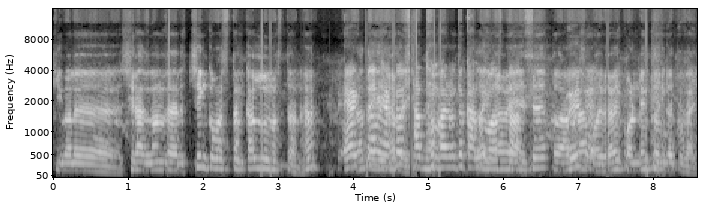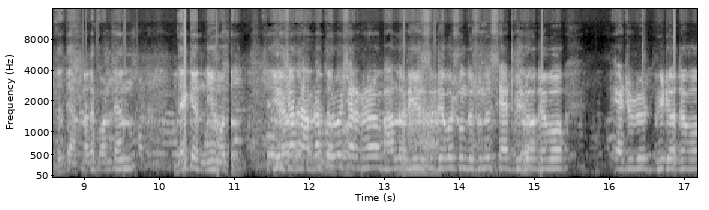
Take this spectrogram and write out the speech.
কি বলে সিরাজগঞ্জের চিঙ্কু মাস্তান কাল্লু মাস্তান হ্যাঁ? একদম একদম এইভাবেই- সাদ্দাম মতো কালো মাস্তান এসে তো আমরা ওইভাবে কন্টেন্ট তৈরি করতে চাই। যদি আপনারা কন্টেন্ট দেখেন নিয়মিত ইনশাআল্লাহ আমরা content করব ভালো রিলস হ্যাঁ। সুন্দর সুন্দর সেট ভিডিও দেবো অ্যাটিটিউড ভিডিও দেবো।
